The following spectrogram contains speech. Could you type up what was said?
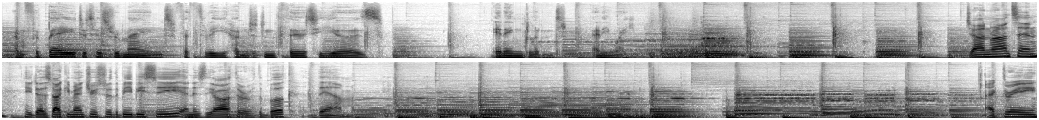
And forbade it has remained for 330 years. In England, anyway. Jon Ronson, he does documentaries for the BBC and is the author of the book Them. Act 3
